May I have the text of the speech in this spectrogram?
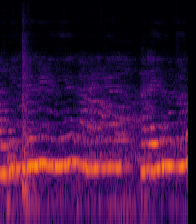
വിഴിഞ്ഞ് കടൽ അലയുന്നു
